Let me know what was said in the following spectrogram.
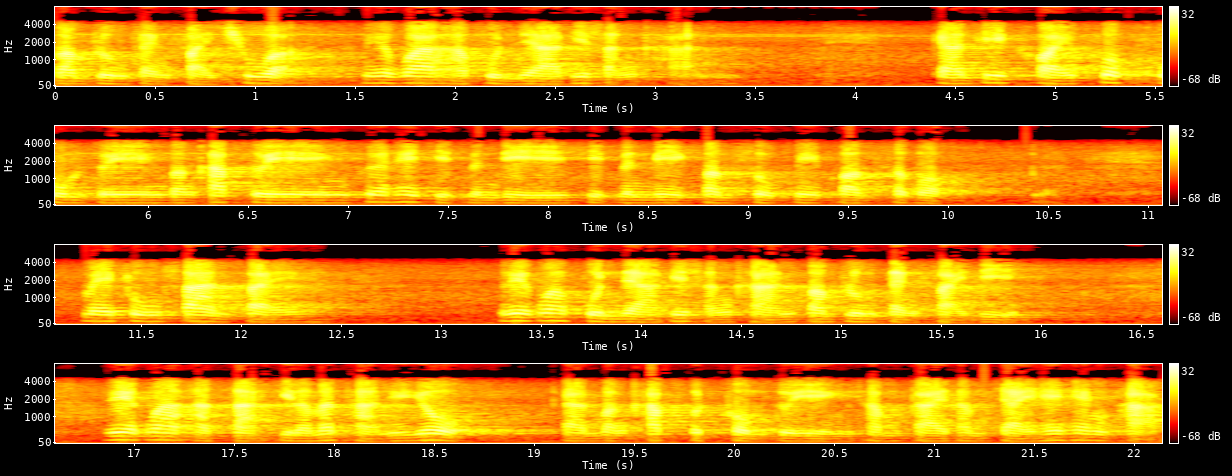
ความปรุงแต่งฝ่ายชั่ว เรียกว่าอาปุญญาที่สังขาร การที่คอยควบคุมตัวเอง บังคับตัวเองเพื่อให้จิตมันดี จิตมันมีความสุขมีความสงบไม่ฟุ้งซ่านไป เรียกว่าปุญญาที่สังขารความปรุงแต่งฝ่ายดี เรียกว่าอัตตะกิลมัฏฐานุโยกการบังคับกดข่มตัวเองทำกายทำใจให้แห้งผาก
